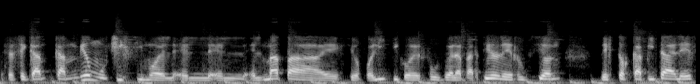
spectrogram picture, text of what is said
O sea, se cam- cambió muchísimo el, el- el- el mapa eh, geopolítico del fútbol a partir de la irrupción de estos capitales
